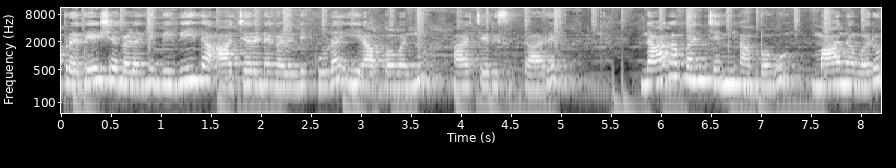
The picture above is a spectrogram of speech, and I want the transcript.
ಪ್ರದೇಶಗಳಲ್ಲಿ ವಿವಿಧ ಆಚರಣೆಗಳಲ್ಲಿ ಕೂಡ ಈ ಹಬ್ಬವನ್ನು ಆಚರಿಸುತ್ತಾರೆ. ನಾಗಪಂಚಮಿ ಹಬ್ಬವು ಮಾನವರು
